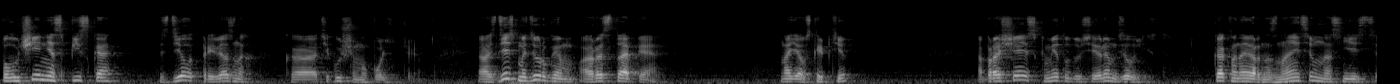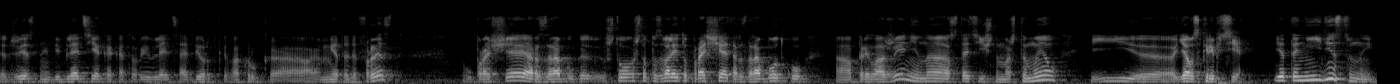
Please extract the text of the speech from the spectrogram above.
получение списка сделок, привязанных к текущему пользователю. А, здесь мы дергаем API на JavaScript, обращаясь к методу CRM DealList. Как вы, наверное, знаете, у нас есть JS библиотека, которая является оберткой вокруг а, методов REST, упрощая разработку, что, что позволяет упрощать разработку приложений на статичном HTML и э, JavaScript. Это не единственный,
